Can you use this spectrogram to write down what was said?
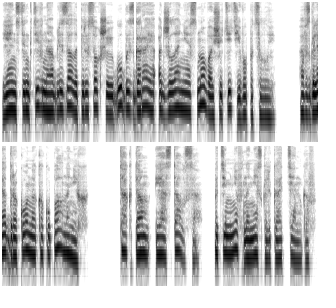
Я инстинктивно облизала пересохшие губы, сгорая от желания снова ощутить его поцелуй. А взгляд дракона как упал на них, так там и остался, потемнев на несколько оттенков.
